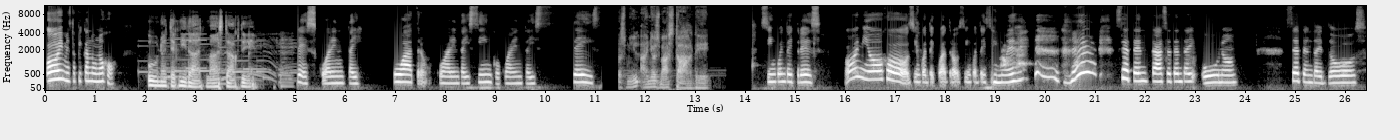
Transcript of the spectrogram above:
Hoy me está picando un ojo. Una eternidad más tarde. 3, 40. 4, 45, 46. Dos mil años más tarde. 53. ¡Ay, mi ojo! 54, 59, 70, 71, 72.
